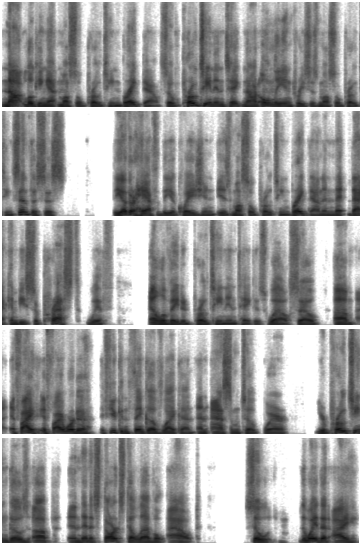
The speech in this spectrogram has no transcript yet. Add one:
not looking at muscle protein breakdown. So protein intake not only increases muscle protein synthesis, the other half of the equation is muscle protein breakdown and that, that can be suppressed with elevated protein intake as well. So um, if I if I were to if you can think of like an, an asymptote where your protein goes up and then it starts to level out. So the way that I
